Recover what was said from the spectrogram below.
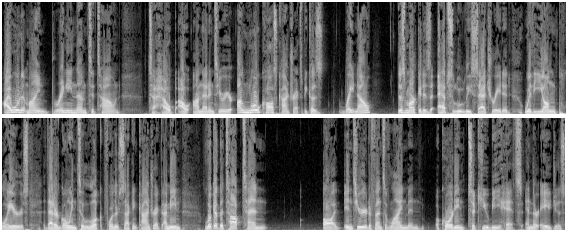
I wouldn't mind bringing them to town to help out on that interior on low cost contracts because right now, this market is absolutely saturated with young players that are going to look for their second contract. I mean, look at the top 10 uh, interior defensive linemen according to QB hits and their ages.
